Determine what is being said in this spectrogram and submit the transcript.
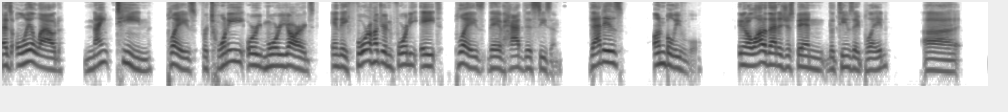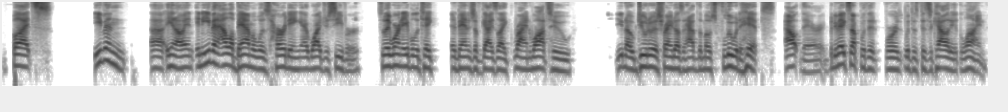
has only allowed 19 plays for 20 or more yards in the 448 plays they have had this season. That is unbelievable. You know, a lot of that has just been the teams they played. Uh, but even, uh, you know, and, and even Alabama was hurting at wide receiver. So they weren't able to take advantage of guys like Ryan Watts, who, you know, due to his frame, doesn't have the most fluid hips out there, but he makes up with it for with his physicality at the line.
